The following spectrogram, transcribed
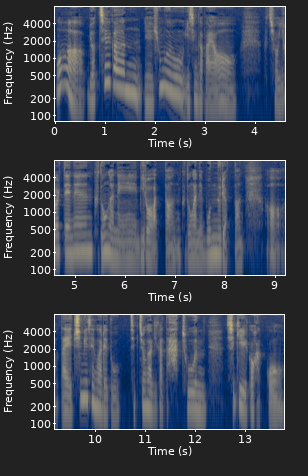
와, 며칠간 예, 휴무이신가 봐요. 그쵸. 이럴 때는 그동안에 미뤄왔던, 그동안에 못 누렸던, 어, 나의 취미 생활에도 집중하기가 딱 좋은 시기일 것 같고,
